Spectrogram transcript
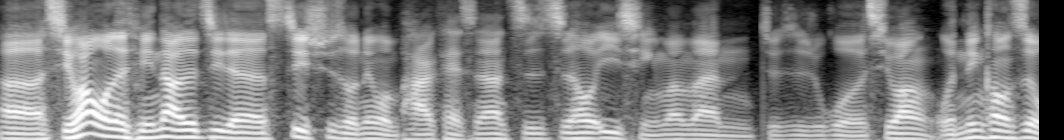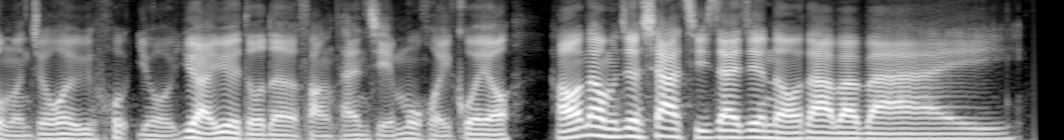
呃喜欢我的频道就记得继续锁定我们 Podcast。那之之后疫情慢慢就是如果希望稳定控制，我们就会会有越来越多的访谈节目回归哦。好，那我们就下期再见喽，大家拜拜。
